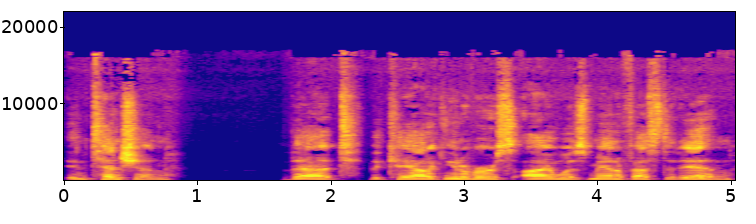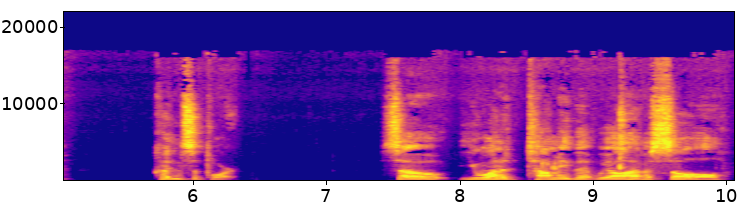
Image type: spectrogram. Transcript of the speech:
intention that the chaotic universe I was manifested in couldn't support. So you want to tell me that we all have a soul?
